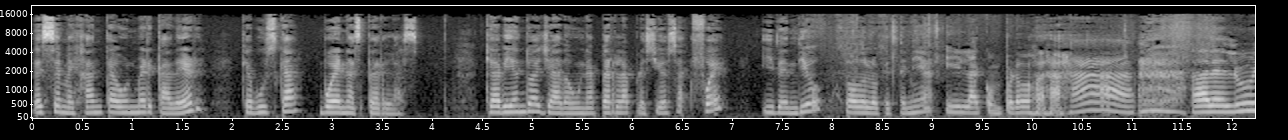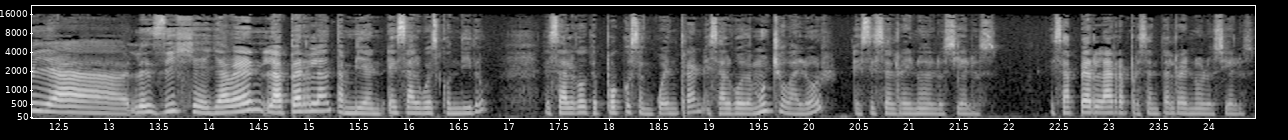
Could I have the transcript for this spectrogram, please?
es semejante a un mercader que busca buenas perlas, que habiendo hallado una perla preciosa, fue y vendió todo lo que tenía y la compró. Aleluya. Les dije, ya ven, la perla también es algo escondido, es algo que pocos encuentran, es algo de mucho valor. Ese es el reino de los cielos. Esa perla representa el reino de los cielos.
